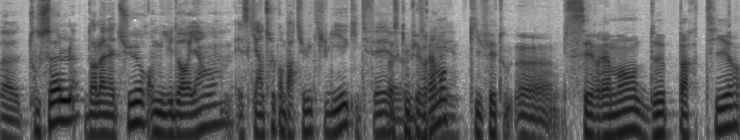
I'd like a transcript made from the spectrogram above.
euh, tout seul dans la nature, au milieu de rien? Est-ce qu'il y a un truc en particulier qui te fait Ce qui me euh, fait vraiment kiffer, tout, c'est vraiment de partir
